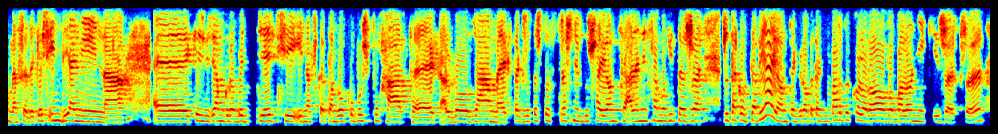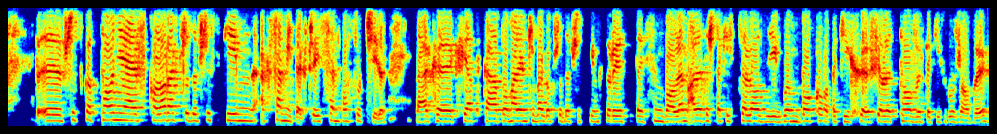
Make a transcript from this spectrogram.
na przykład jakiegoś Indianina, e, jakieś widziałam groby dzieci i na przykład tam był Kubuś Puchatek albo zamek, także też to jest strasznie wzruszające, ale niesamowite, że, że tak ozdabiają te groby, tak bardzo kolorowo, baloniki, rzeczy. E, wszystko tonie w kolorach przede wszystkim aksamitek, czyli sempasucil, tak, e, kwiatka pomarańczowego przede wszystkim, który jest tutaj symbolem, ale też takich celozji głęboko takich fioletowych, takich różowych.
